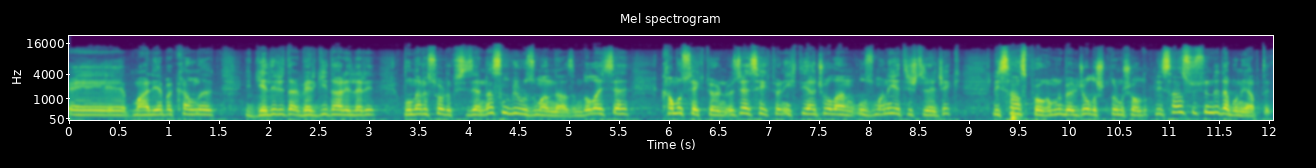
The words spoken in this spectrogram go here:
e, Maliye Bakanlığı, gelir vergi idareleri bunları sorduk. Size nasıl bir uzman lazım? Dolayısıyla kamu sektörünün, özel sektörün ihtiyacı olan uzmanı yetiştirecek lisans programını böylece oluşturmuş olduk. Lisans üstünde de bunu yaptık.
